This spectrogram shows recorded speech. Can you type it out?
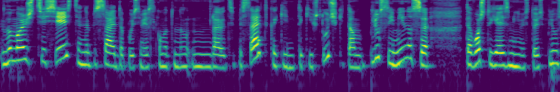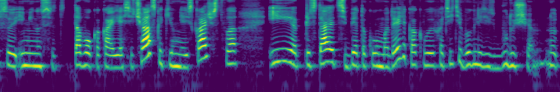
Вы можете сесть и написать, допустим, если кому-то нравится писать какие-нибудь такие штучки, там плюсы и минусы того, что я изменюсь, то есть плюсы и минусы того, какая я сейчас, какие у меня есть качества, и представить себе такую модель, как вы хотите выглядеть в будущем. Ну,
